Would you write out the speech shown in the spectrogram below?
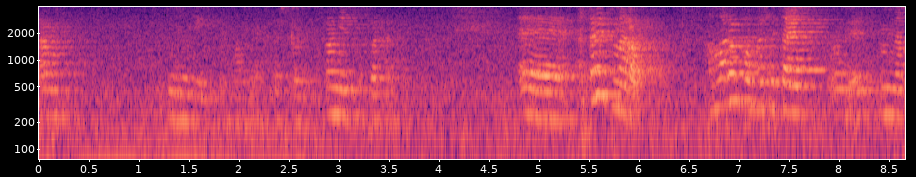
tam. Dużo więcej mam, jak coś tam na stronie, to zachęcam. E, a to jest Maroko. O Maroko właśnie tak jak wspom- wspominał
